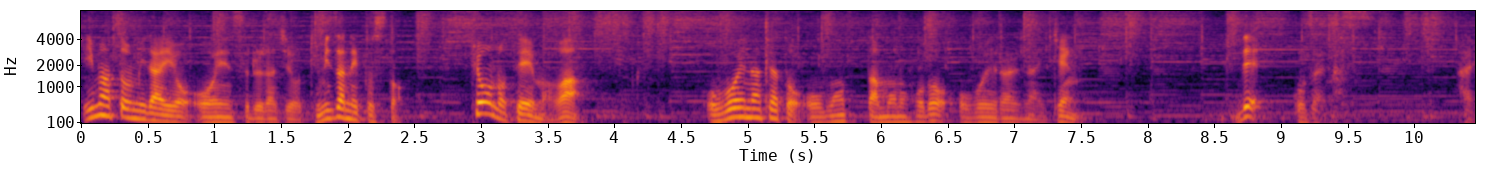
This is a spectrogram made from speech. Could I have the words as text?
今と未来を応援するラジオ君ザネクスト。今日のテーマは覚えなきゃと思ったものほど覚えられない件。でございます。はい。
